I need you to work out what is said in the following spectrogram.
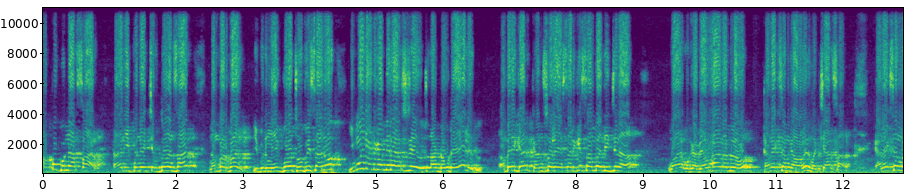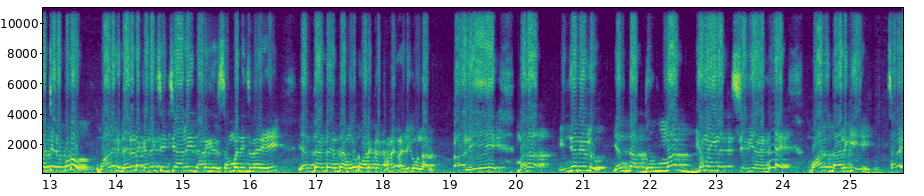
తప్పుకున్నారు సార్. కానీ ఇప్పుడు నేను చెప్తున్నాను సార్ నంబర్ వన్ ఇప్పుడు మీకు కూడా చూపిస్తాను. ఇమ్మీడియట్గా మీరు అరెస్ట్ చేయవచ్చు నాకు డౌట్ అయ్యే లేదు. అమెరికన్ కన్సోల్ అయ్యేసరికి సార్ సంబంధించిన ఒక వ్యవహారంలో కనెక్షన్ కావాలని వచ్చారు సార్. కనెక్షన్ వచ్చేటప్పుడు వాళ్ళకి డైరెక్ట్ కనెక్షన్ ఇచ్చేయాలి దానికి సంబంధించినవి ఎంత అంటే ఎంత అమౌంట్ వాళ్ళకి కట్టడానికి రెడీగా ఉన్నారు. కానీ మన ఇంజనీర్లు ఎంత దుర్మార్గమైన చర్య అంటే వాళ్ళు దానికి సరే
